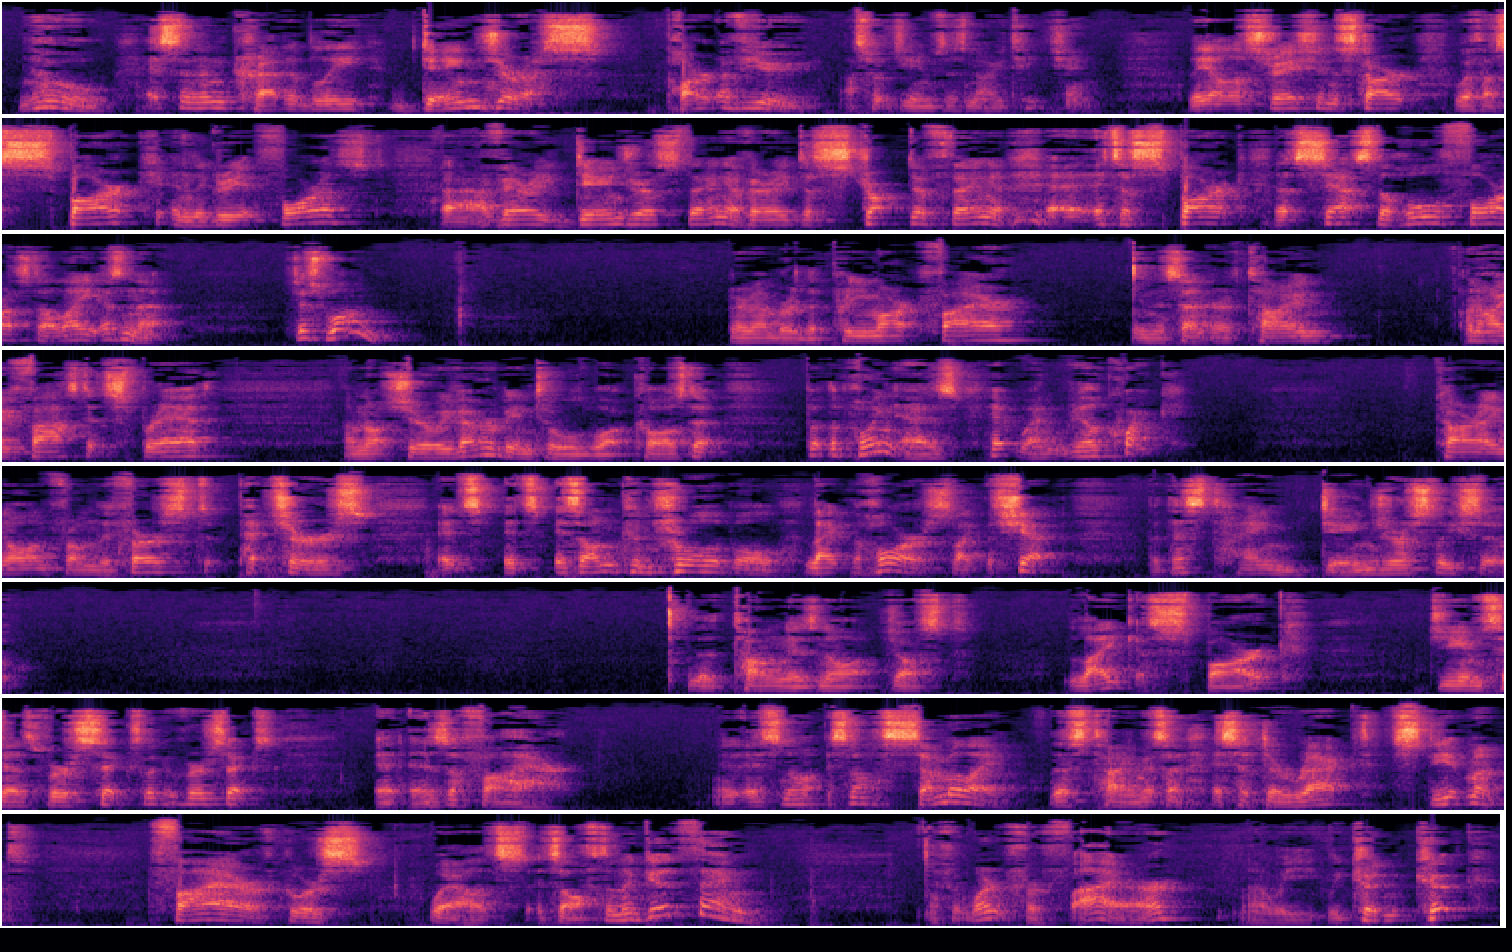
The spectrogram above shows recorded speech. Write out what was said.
No, it's an incredibly dangerous part of you. That's what James is now teaching. The illustrations start with a spark in the great forest, a very dangerous thing, a very destructive thing. It's a spark that sets the whole forest alight, isn't it? Just one. Remember the Primark fire in the centre of town and how fast it spread? I'm not sure we've ever been told what caused it, but the point is, it went real quick. Carrying on from the first pictures, it's, it's, it's uncontrollable, like the horse, like the ship, but this time dangerously so. The tongue is not just like a spark. James says, verse 6, look at verse 6, it is a fire. It's not, it's not a simile this time, it's a, it's a direct statement. Fire, of course, well, it's, it's often a good thing. If it weren't for fire, uh, we, we couldn't cook,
